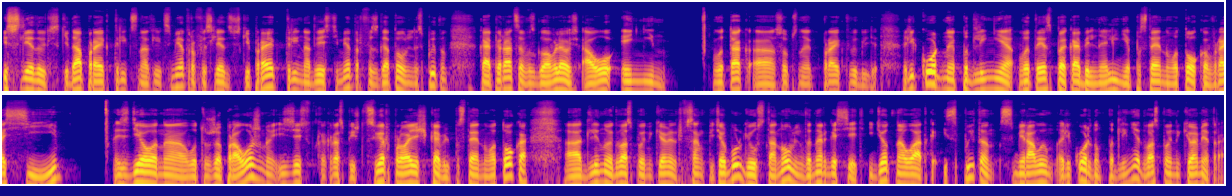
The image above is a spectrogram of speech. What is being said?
исследовательский, да, проект 30 на 30 метров, исследовательский проект 3 на 200 метров, изготовлен, испытан, кооперация возглавлялась АО «Энин». Вот так, собственно, этот проект выглядит. Рекордная по длине ВТСП кабельная линия постоянного тока в России – сделано, вот уже проложено, и здесь вот как раз пишет, сверхпроводящий кабель постоянного тока а, длиной 2,5 км в Санкт-Петербурге установлен в энергосеть. Идет наладка, испытан с мировым рекордом по длине 2,5 км.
